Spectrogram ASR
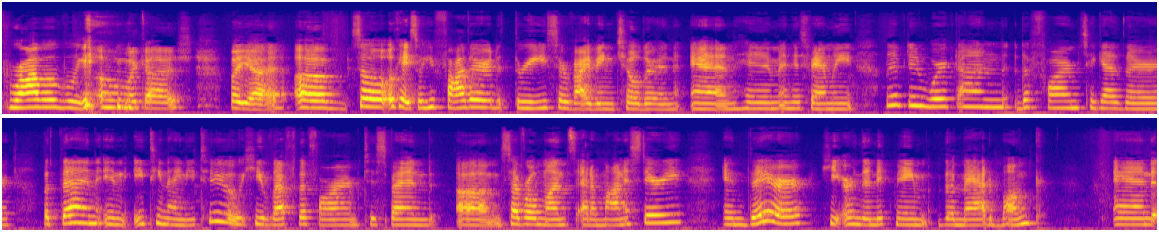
probably. oh my gosh. But yeah. Um so okay, so he fathered three surviving children and him and his family lived and worked on the farm together. But then in 1892, he left the farm to spend um, several months at a monastery, and there he earned the nickname the Mad Monk. And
